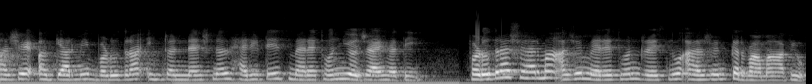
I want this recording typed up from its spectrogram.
આજે અગિયારમી વડોદરા ઇન્ટરનેશનલ હેરિટેજ મેરેથોન યોજાઈ હતી. વડોદરા શહેરમાં આજે મેરેથોન રેસનું આયોજન કરવામાં આવ્યું.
